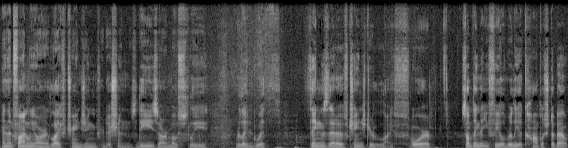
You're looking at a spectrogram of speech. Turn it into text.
And then finally, our life changing traditions. These are mostly related with things that have changed your life or something that you feel really accomplished about.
